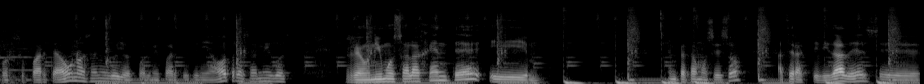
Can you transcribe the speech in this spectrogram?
por su parte a unos amigos, yo por mi parte tenía otros amigos. Reunimos a la gente y empezamos eso, a hacer actividades. Eh,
